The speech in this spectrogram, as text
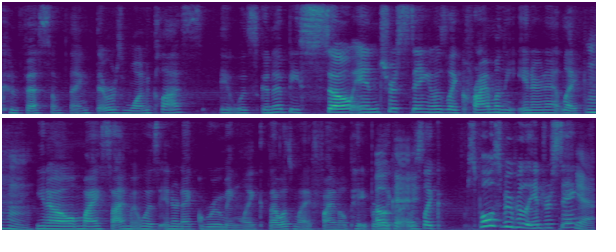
confess something. There was one class. It was gonna be so interesting. It was like crime on the internet. Like, Mm-hmm. you know, my assignment was internet grooming. Like that was my final paper. Like, Okay. it was like supposed to be really interesting. Yeah.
